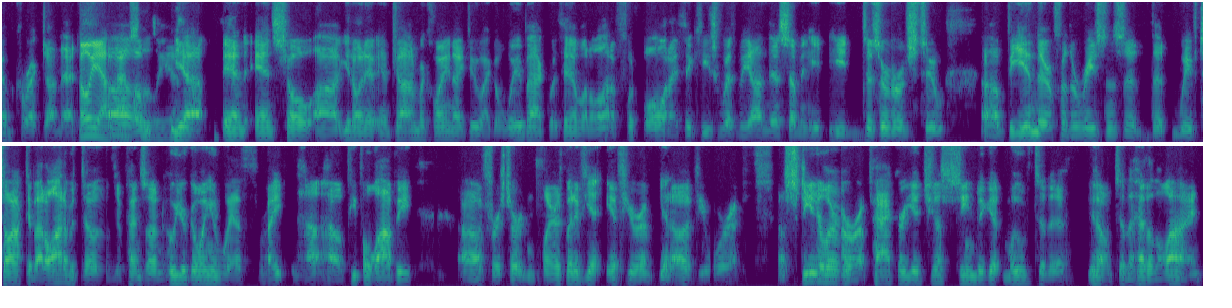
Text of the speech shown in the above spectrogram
I'm correct on that. Oh yeah, um, absolutely. Yeah. yeah. and and so uh, you know, and, and, John McClain, I do. I go way back with him on a lot of football, and I think he's with me on this. I mean, he he deserves to. Uh, be in there for the reasons that, that we've talked about. A lot of it though depends on who you're going in with, right? How, how people lobby uh, for certain players. But if you if you're a you know if you were a, a Steeler or a Packer, you just seem to get moved to the you know to the head of the line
